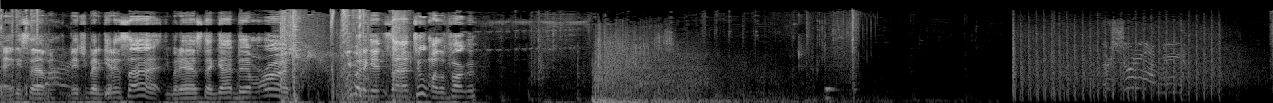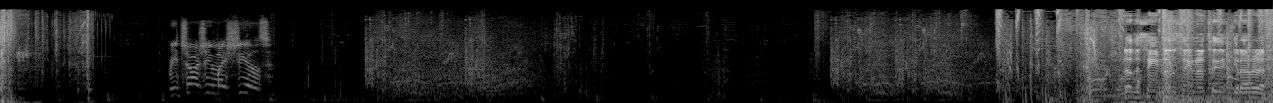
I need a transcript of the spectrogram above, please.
87. Bitch, you better get inside. You better ask that goddamn rush. You better get inside too, motherfucker. They're shooting at me. Recharging my shields. Another team, another team, another team. Get out of there.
